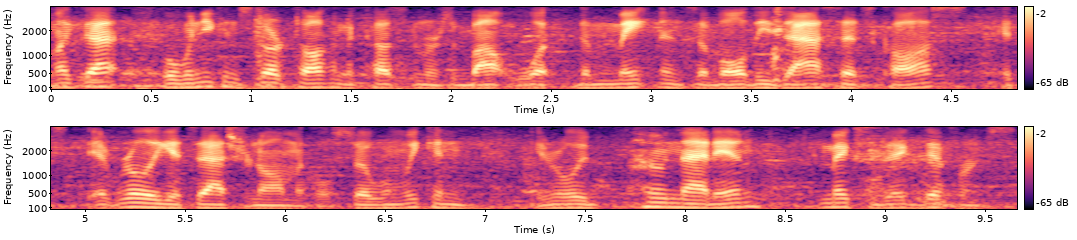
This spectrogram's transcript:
like that. But when you can start talking to customers about what the maintenance of all these assets costs, it's, it really gets astronomical. So when we can really hone that in, it makes a big difference.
